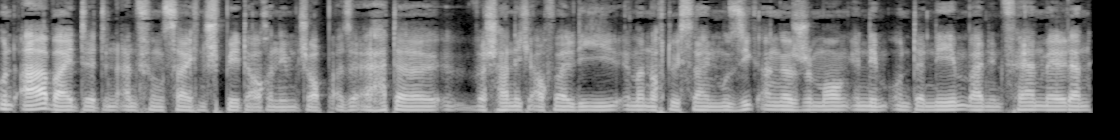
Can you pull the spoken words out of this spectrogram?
und arbeitet in Anführungszeichen später auch in dem Job. Also er hatte wahrscheinlich auch, weil die immer noch durch sein Musikengagement in dem Unternehmen bei den Fernmeldern,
